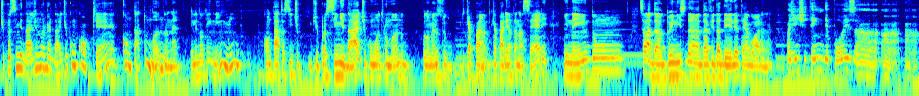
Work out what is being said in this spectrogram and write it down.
De proximidade, na verdade, com qualquer contato humano, né? Ele não tem nenhum contato, assim, de, de proximidade com outro humano, pelo menos do, do que, do que aparenta na série, e nem do, sei lá, da- do início da, da vida dele até agora, né? A gente tem depois a, a- a-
